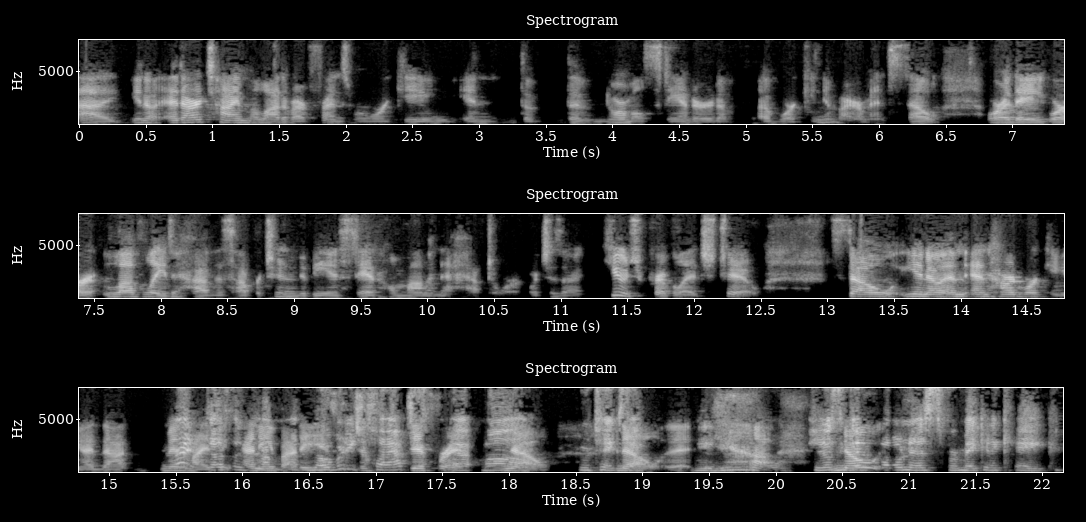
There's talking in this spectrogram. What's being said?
uh, you know, at our time, a lot of our friends were working in the, the normal standard of, of working environment. So, or they were lovely to have this opportunity to be a stay at home mom and not have to work, which is a huge privilege too. So, you know, and, and hardworking. I'm not minimizing right, anybody. Nobody just claps different. no. Who takes no, yeah. She doesn't no, get a bonus for making a cake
